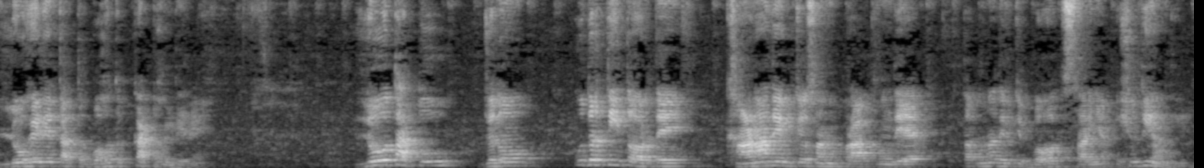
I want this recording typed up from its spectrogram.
ਲੋਹੇ ਦੇ ਤੱਤ ਬਹੁਤ ਘੱਟ ਹੁੰਦੇ ਨੇ। ਲੋਹ ਧਾਤੂ ਜਦੋਂ ਕੁਦਰਤੀ ਤੌਰ ਤੇ ਖਾਣਾ ਦੇ ਵਿੱਚੋਂ ਸਾਨੂੰ ਪ੍ਰਾਪਤ ਹੁੰਦੇ ਆ, ਤਾਂ ਉਹਨਾਂ ਦੇ ਵਿੱਚ ਬਹੁਤ ਸਾਰੀਆਂ ਅਸ਼ੁੱਧੀਆਂ ਹੁੰਦੀਆਂ।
